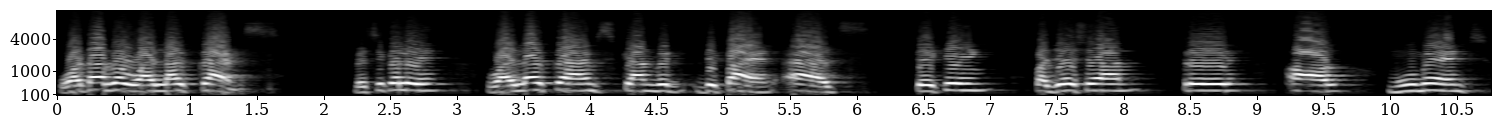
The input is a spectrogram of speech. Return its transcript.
what are the wildlife crimes? Basically wildlife crimes can be defined as taking, possession, trade or movement,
